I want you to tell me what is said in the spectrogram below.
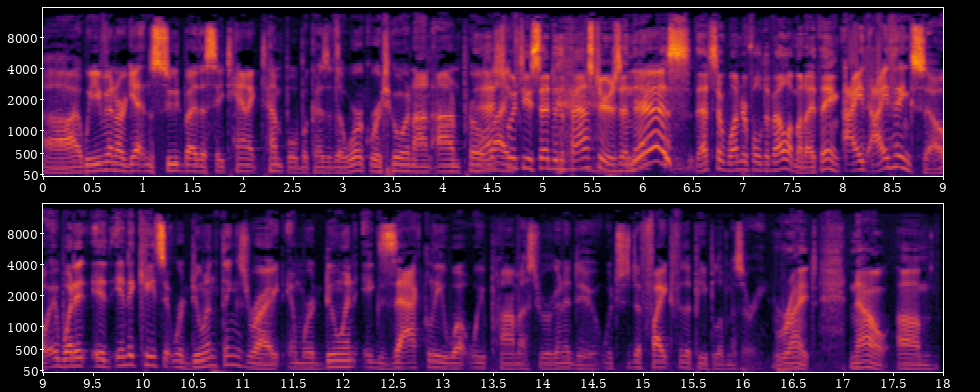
Uh, we even are getting sued by the Satanic Temple because of the work we're doing on, on pro life. That's what you said to the pastors. And yes. That, that's a wonderful development, I think. I, I think so. What it, it indicates that we're doing things right and we're doing exactly what we promised we were going to do, which is to fight for the people of Missouri. Right. Now, um,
